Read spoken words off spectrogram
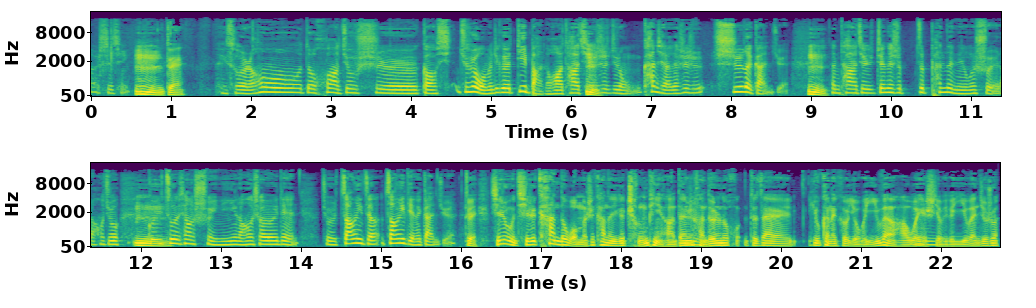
呃事情。嗯，对。没错，然后的话就是搞，就是我们这个地板的话，它其实是这种看起来的是湿的感觉，嗯，但它就真的是在喷的那种水，然后就故意做的像水泥，然后稍微有一点就是脏一脏脏一点的感觉。对，其实我其实看的我们是看到一个成品哈，但是很多人都都在有可能会有个疑问哈，我也是有一个疑问，就是说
